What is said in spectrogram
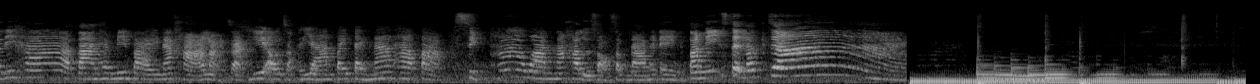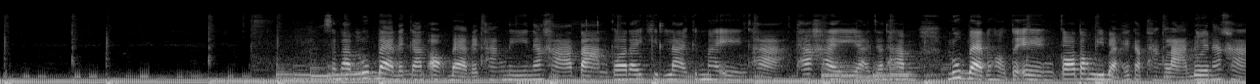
สดีค่ะ ตาแฮมมี่ไปนะคะ หลังจากที่เอาจักรยานไปแต่งหน้าทาปาก 15 วันนะคะ หรือ 2 สัปดาห์นั่นเอง ตอนนี้เสร็จแล้วจ้าสำหรับรูปแบบในการออกแบบในครั้งนี้นะคะ ตาลก็ได้คิดลายขึ้นมาเองค่ะ ถ้าใครอยากจะทำรูปแบบเป็นของตัวเอง ก็ต้องมีแบบให้กับทางร้านด้วยนะคะ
